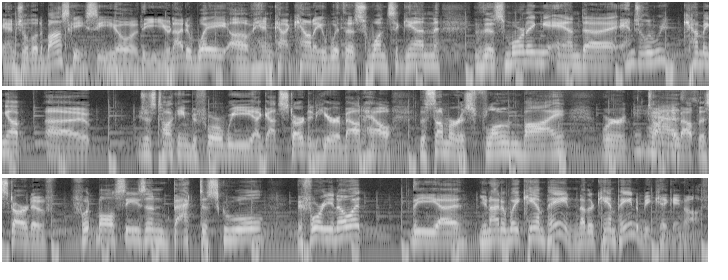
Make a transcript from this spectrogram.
Angela DeBoski, CEO of the United Way of Hancock County, with us once again this morning. And uh, Angela, we're coming up. Uh, just talking before we uh, got started here about how the summer has flown by. We're talking has. about the start of football season, back to school. Before you know it, the uh, United Way campaign, another campaign to be kicking off.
